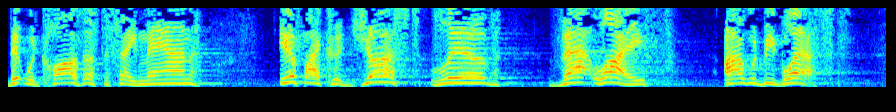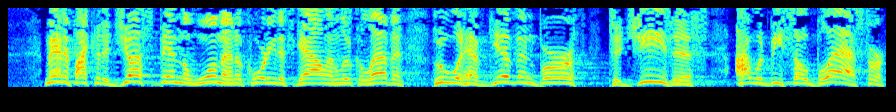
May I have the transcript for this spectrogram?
that would cause us to say, man, if I could just live that life, I would be blessed. Man, if I could have just been the woman, according to this gal in Luke 11, who would have given birth to Jesus, I would be so blessed. Or,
